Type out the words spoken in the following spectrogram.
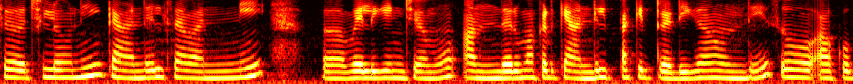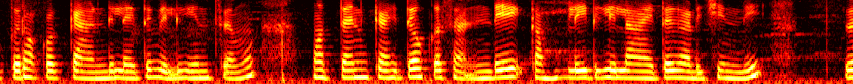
చర్చ్లోని క్యాండిల్స్ అవన్నీ వెలిగించాము. అందరం అక్కడ క్యాండిల్ ప్యాకెట్ రెడీగా ఉంది. సో ఒక్కొక్కరు ఒక్కొక్క క్యాండిల్ అయితే వెలిగించాము. మొత్తానికి అయితే ఒక సండే కంప్లీట్గా ఇలా అయితే గడిచింది. సో,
